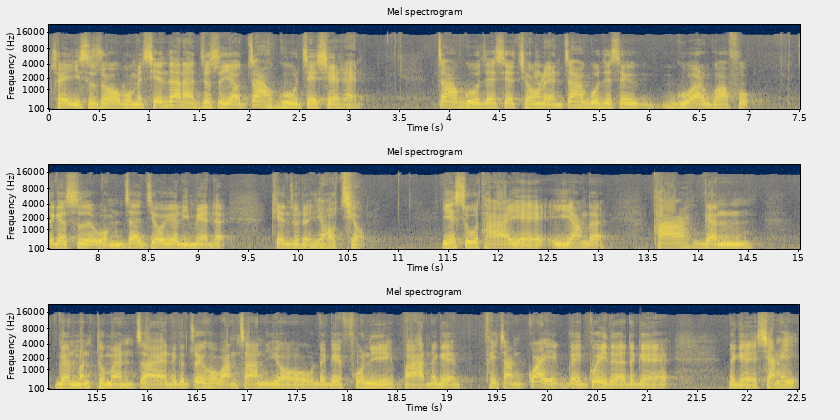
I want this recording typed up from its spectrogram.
所以，意思说，我们现在呢，就是要照顾这些人，照顾这些穷人，照顾这些孤儿寡妇。这个是我们在就业里面的天主的要求。耶稣他也一样的，他跟跟门徒们在那个最后晚餐，有那个妇女把那个非常贵贵贵的那个那个香液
